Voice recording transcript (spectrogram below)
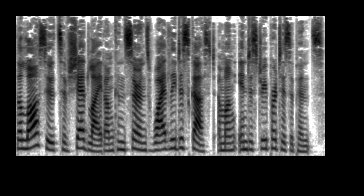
the lawsuits have shed light on concerns widely discussed among industry participants.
